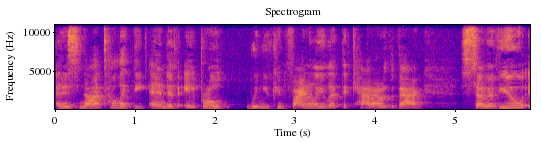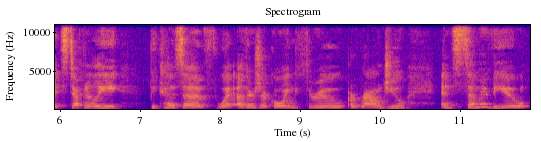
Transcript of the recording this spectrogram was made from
And it's not till like the end of April when you can finally let the cat out of the bag. Some of you, it's definitely because of what others are going through around you. And some of you,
